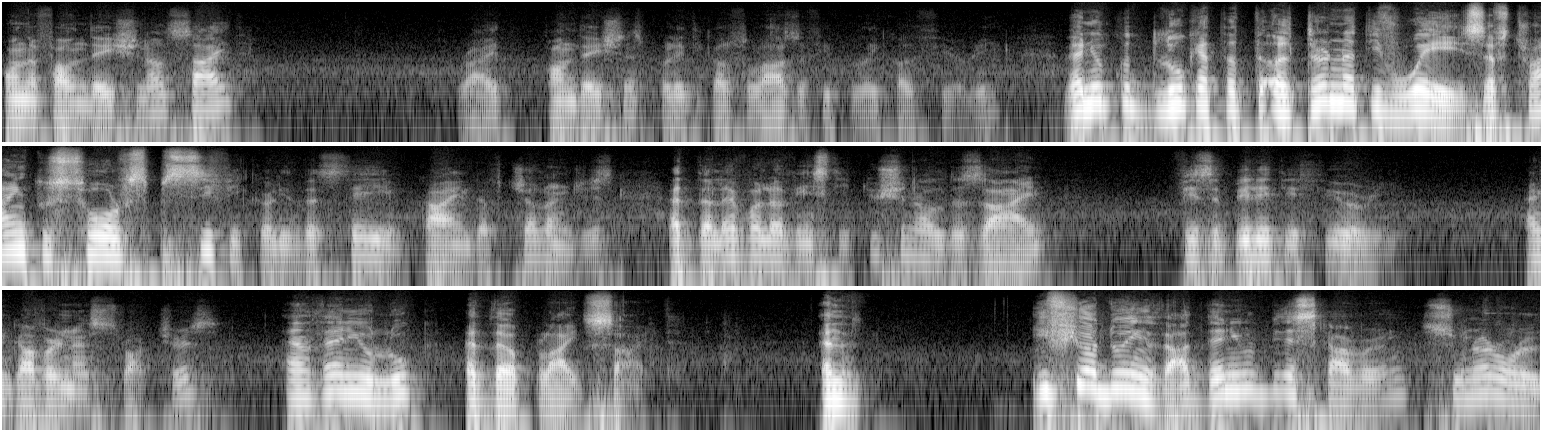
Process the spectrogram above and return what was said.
On the foundational side, right, foundations, political philosophy, political theory, then you could look at the alternative ways of trying to solve specifically the same kind of challenges at the level of institutional design, feasibility theory, and governance structures. And then you look at the applied side. And if you are doing that, then you'll be discovering sooner or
